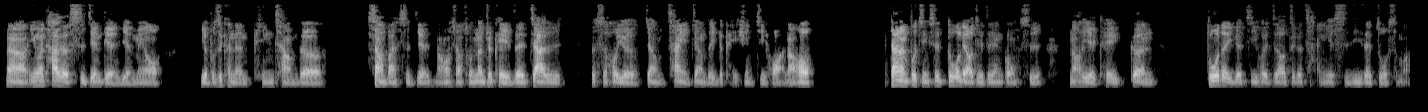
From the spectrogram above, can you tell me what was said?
那因为他的时间点也没有，也不是可能平常的上班时间，然后想说，那就可以在假日的时候有这样参与这样的一个培训计划，然后当然不仅是多了解这间公司，然后也可以更多的一个机会知道这个产业实际在做什么，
